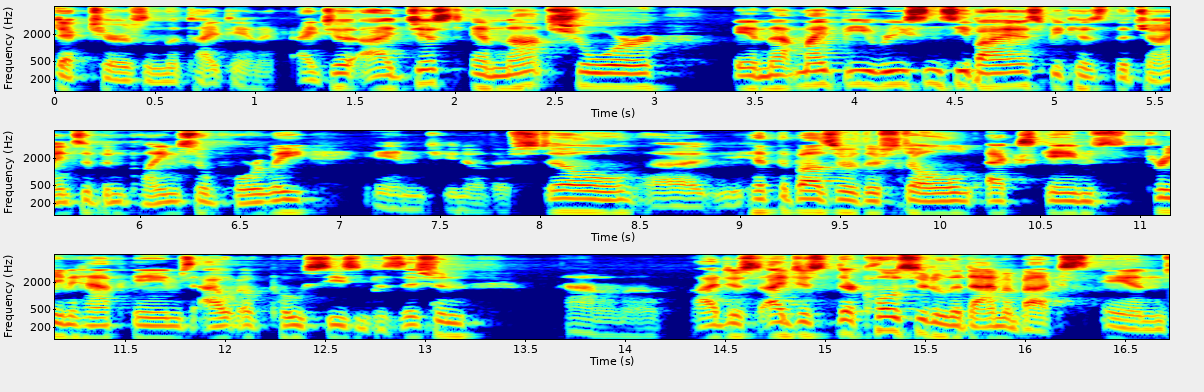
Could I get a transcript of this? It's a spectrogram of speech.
deck chairs in the Titanic. I just I just am not sure, and that might be recency bias because the Giants have been playing so poorly, and you know they're still uh, hit the buzzer. They're still X games, three and a half games out of postseason position. I don't know. I just, I just, they're closer to the Diamondbacks and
